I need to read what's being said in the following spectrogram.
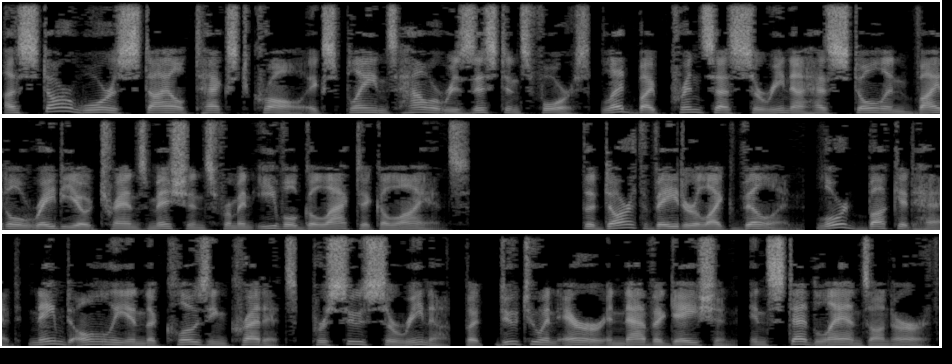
A Star Wars-style text crawl explains how a resistance force, led by Princess Serena has stolen vital radio transmissions from an evil galactic alliance. The Darth Vader-like villain, Lord Buckethead named only in the closing credits, pursues Serena, but, due to an error in navigation, instead lands on Earth.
